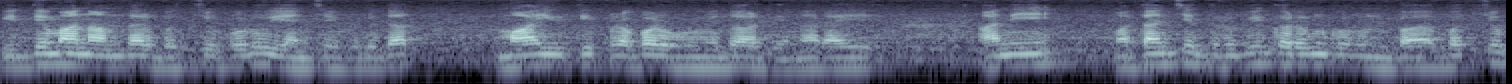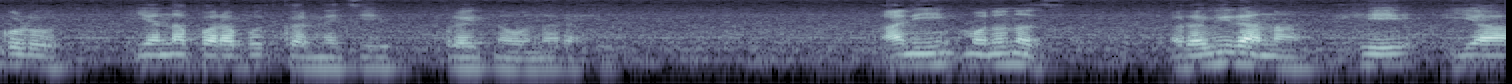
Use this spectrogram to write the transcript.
विद्यमान आमदार बच्चू कडू यांच्या विरोधात महायुती प्रबळ उमेदवार देणार आहे. आणि मतांचे ध्रुवीकरण करून ब बच्चू कडू यांना पराभूत करण्याचे प्रयत्न होणार आहे आणि म्हणूनच रवी राणा हे या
